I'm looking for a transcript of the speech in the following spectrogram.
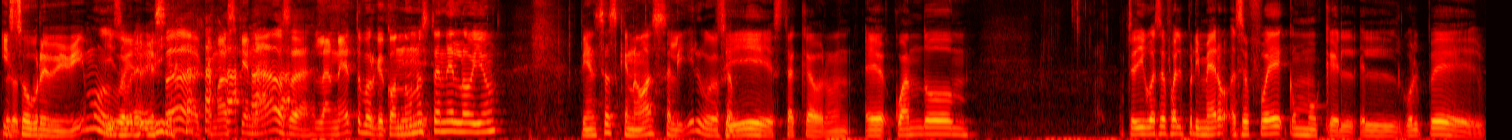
Pero, y sobrevivimos, y güey. Esa, que más que nada, o sea, la neta, porque cuando sí. uno está en el hoyo, piensas que no vas a salir, güey. Sí, está cabrón. Eh, cuando... Te digo, ese fue el primero, ese fue como que el, el golpe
